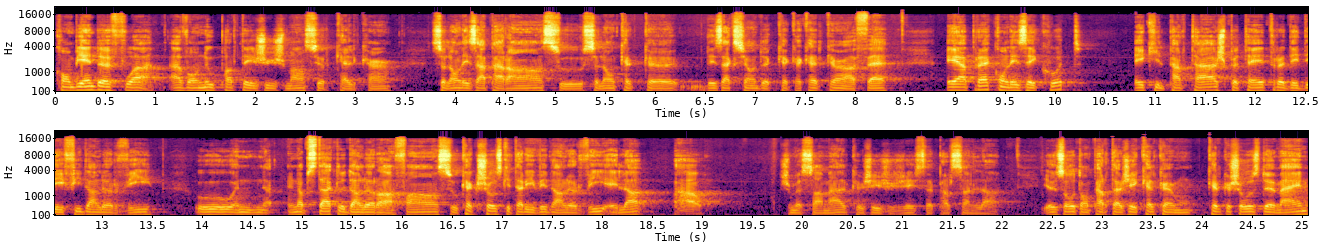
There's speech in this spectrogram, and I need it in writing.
Combien de fois avons-nous porté jugement sur quelqu'un selon les apparences ou selon des actions que quelqu'un a fait, et après qu'on les écoute, et qu'ils partagent peut-être des défis dans leur vie ou un, obstacle dans leur enfance ou quelque chose qui est arrivé dans leur vie. Et là, wow, je me sens mal que j'ai jugé cette personne-là. Eux autres ont partagé quelque, quelque chose d'eux-mêmes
